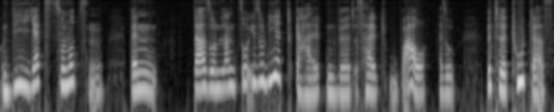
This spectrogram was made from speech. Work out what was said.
und die jetzt zu nutzen, wenn da so ein Land so isoliert gehalten wird, ist halt wow. Also bitte tut das.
